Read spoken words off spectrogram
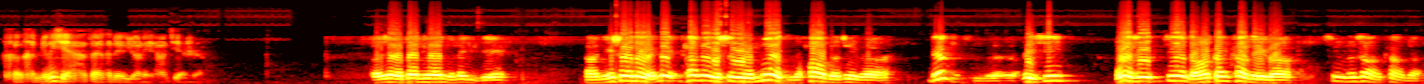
很很明显，在它这个原理上解释。呃，这个张听完您的语音啊，您说那个那它那个是墨子号的这个量子卫星，我也是今天早上刚看那个新闻上看的，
